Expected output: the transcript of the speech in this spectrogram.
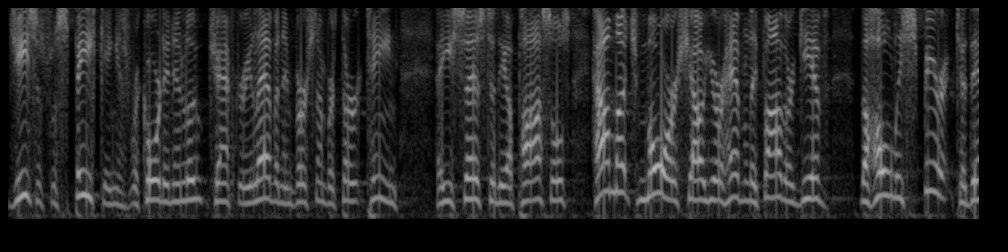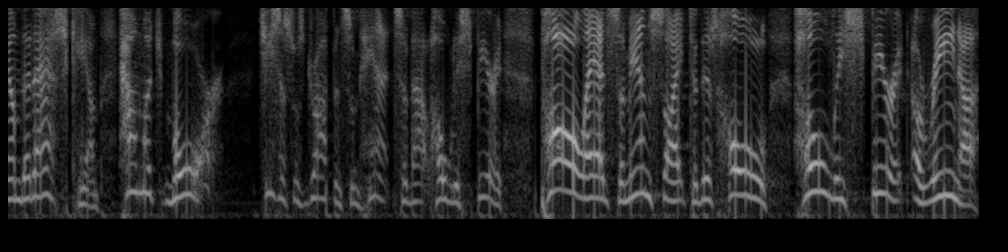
Jesus was speaking, as recorded in Luke chapter 11 and verse number 13. He says to the apostles, How much more shall your heavenly Father give the Holy Spirit to them that ask him? How much more? Jesus was dropping some hints about Holy Spirit. Paul adds some insight to this whole Holy Spirit arena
